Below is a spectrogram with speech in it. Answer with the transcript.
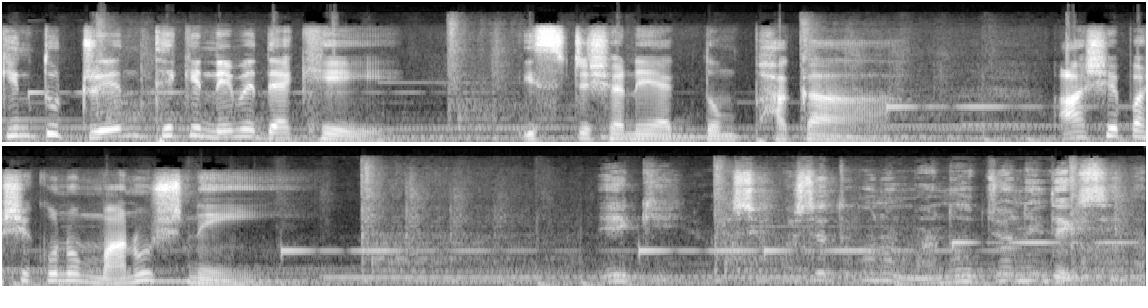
কিন্তু ট্রেন থেকে নেমে দেখে স্টেশনে একদম ফাঁকা। আশেপাশে কোনো মানুষ নেই। কি? আশেপাশে তো কোনো মানুষজনই দেখছি না।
